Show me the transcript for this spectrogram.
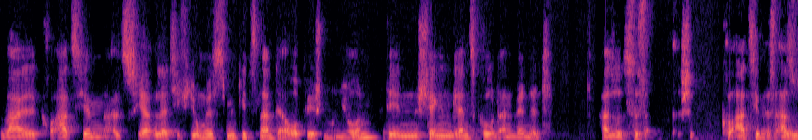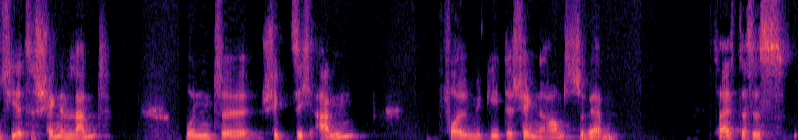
weil Kroatien als ja relativ junges Mitgliedsland der Europäischen Union den Schengen-Grenzcode anwendet. Also es ist Kroatien ist assoziiertes Schengen-Land und äh, schickt sich an, Vollmitglied des Schengen-Raums zu werden. Das heißt, das ist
